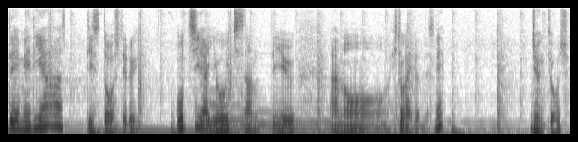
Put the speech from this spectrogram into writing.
でメディアアーティストをしてる落合陽一さんっていう、あの、人がいるんですね。准教授。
